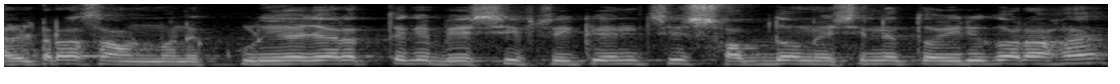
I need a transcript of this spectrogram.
আল্ট্রাসাউন্ড মানে কুড়ি হাজারের থেকে বেশি ফ্রিকোয়েন্সি শব্দ মেশিনে তৈরি করা হয়।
